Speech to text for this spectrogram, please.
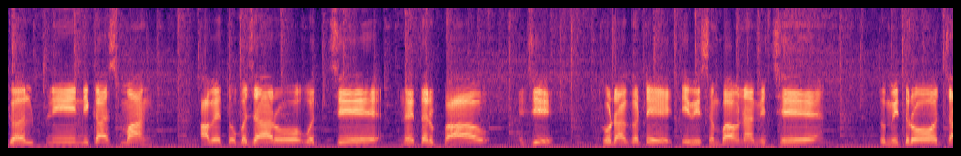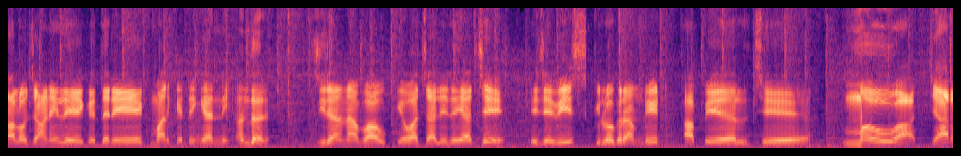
ગલ્ફની નિકાસ માંગ. આવે તો બજારો વધશે, નહીતર ભાવ જે થોડા ઘટે તેવી સંભાવના છે. તો મિત્રો, ચાલો જાણી લઈએ કે દરેક માર્કેટિંગ યાર્ડની અંદર જીરાના ભાવ કેવા ચાલી રહ્યા છે કે જે વીસ કિલોગ્રામ દીઠ આપેલ છે? મહુવા ચાર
